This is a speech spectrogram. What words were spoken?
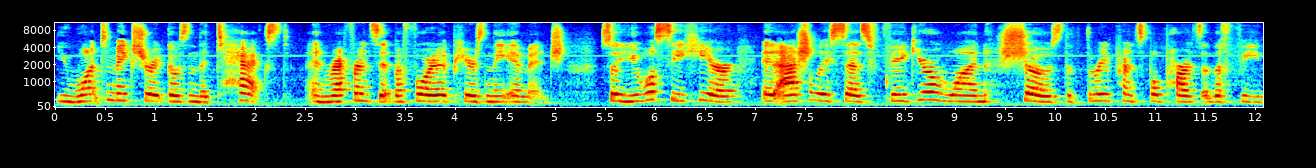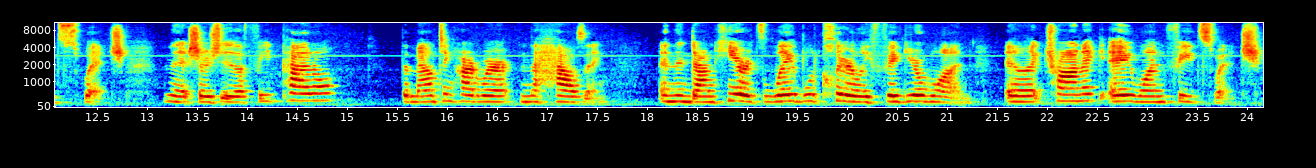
you want to make sure it goes in the text and reference it before it appears in the image. So you will see here, it actually says figure one shows the three principal parts of the feed switch. And then it shows you the feed paddle, the mounting hardware, and the housing. And then down here it's labeled clearly figure one, electronic A1 feed switch.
